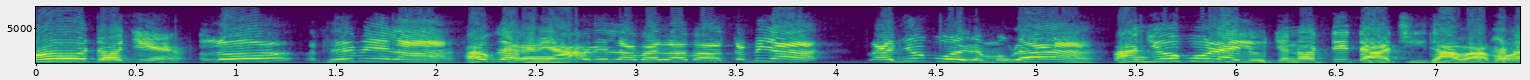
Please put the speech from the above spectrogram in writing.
အိုးတော်ကျင်းဟလိုအဖေမင်းလားဟုတ်ကဲ့ခင်ဗျာအဲ့ဒီလာပါလာပါတမရတန်ညို့ပေါ်ရမဟုတ်လားပန်ကျိုးပို့လိုက်လို့ကျွန်တော်တစ်တာချီထားပါပေါ့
